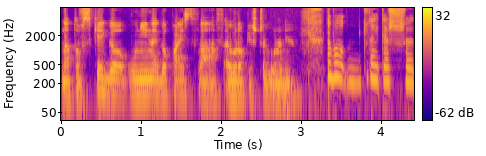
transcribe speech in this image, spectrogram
natowskiego, unijnego państwa w Europie szczególnie. No bo tutaj też e,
